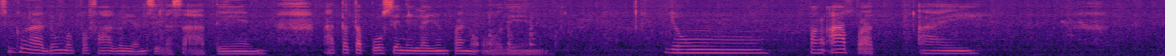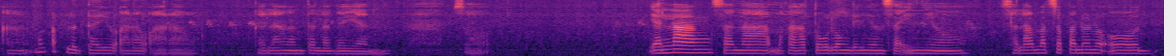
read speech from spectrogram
siguradong magpa-follow yan sila sa atin. At tatapusin nila yung panoorin. Yung pang-apat ay ah, mag-upload tayo araw-araw. Kailangan talaga yan. So, yan lang. Sana makakatulong din yan sa inyo. Salamat sa panonood.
